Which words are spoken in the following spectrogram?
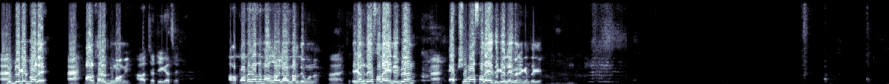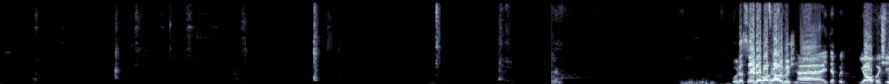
হ্যাঁ। ডুপ্লিকেট বলে হ্যাঁ। মাল ফেরত দিব আমি। আচ্ছা ঠিক আছে। আমার কত কাছে মাল না হলে আমি মাল দেবো না। হ্যাঁ আচ্ছা, ঠিক এখান থেকে চালাই নেবেন হ্যাঁ। একশো বার চালাই এদিকে নেবেন এখান থেকে। ওটা এটা আরও বেশি। হ্যাঁ এটা ইয়াও বেশি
